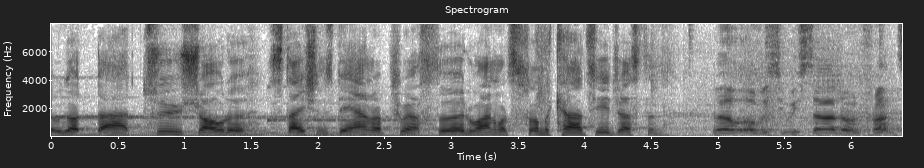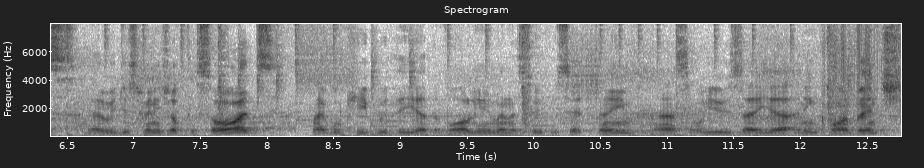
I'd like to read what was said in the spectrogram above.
So we've got uh, two shoulder stations down. We're up to our third one. What's on the cards here, Justin? Well, obviously we started on fronts. Uh, we just finished off the sides. Mate, we'll keep with the uh, the volume and the superset theme. Uh, so we'll use a, uh, an incline bench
